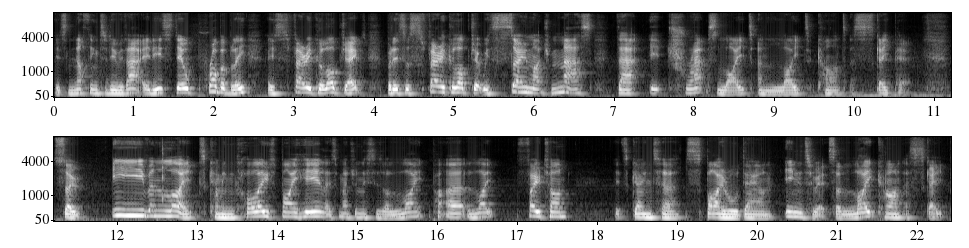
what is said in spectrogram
It's nothing to do with that. It is still probably a spherical object, but it's a spherical object with so much mass that it traps light and light can't escape it. So even light coming close by here, let's imagine this is a light, uh, light photon, it's going to spiral down into it. So light can't escape.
